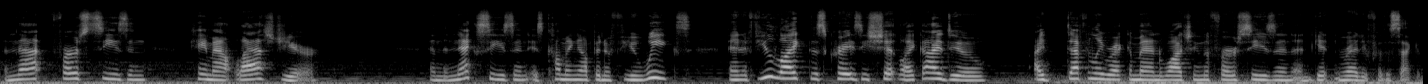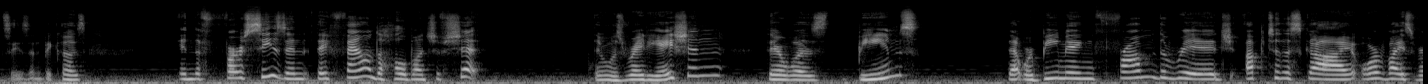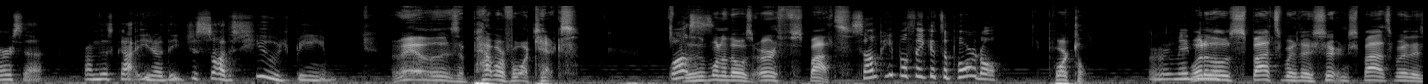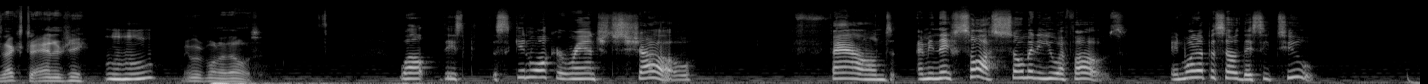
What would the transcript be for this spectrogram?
And that first season came out last year. And the next season is coming up in a few weeks. And if you like this crazy shit like I do, I definitely recommend watching the first season and getting ready for the second season because in the first season, they found a whole bunch of shit. There was radiation, there was beams that were beaming from the ridge up to the sky or vice versa. From the sky, you know, they just saw this huge beam. Well, there's a power vortex. Well, this is one of those Earth spots. Some people think it's a portal. Portal. Or maybe One of those spots where there's certain spots where there's extra energy. Mm-hmm. Maybe one of those. Well, these the Skinwalker Ranch show found. I mean, they saw so many UFOs. In one episode, they see two,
